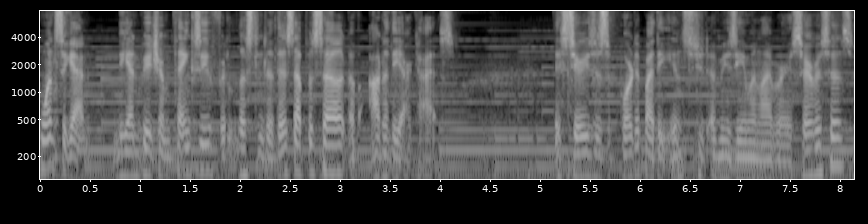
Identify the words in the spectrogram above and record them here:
Once again, the NPHM thanks you for listening to this episode of Out of the Archives. This series is supported by the Institute of Museum and Library Services,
